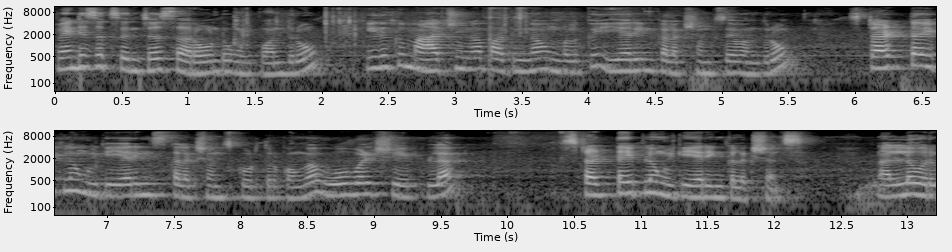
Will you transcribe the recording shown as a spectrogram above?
twenty six inches around உங்களுக்கு வந்துடும் இதுக்கு மேட்சிங்காக பார்த்தீங்கன்னா உங்களுக்கு இயரிங் கலெக்ஷன்ஸே வந்துடும் ஸ்டட் டைப்பில் உங்களுக்கு இயரிங்ஸ் கலெக்ஷன்ஸ் கொடுத்துருக்கோங்க. ஓவல் ஷேப்பில் ஸ்டட் டைப்பில் உங்களுக்கு இயரிங் கலெக்ஷன்ஸ் நல்ல ஒரு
